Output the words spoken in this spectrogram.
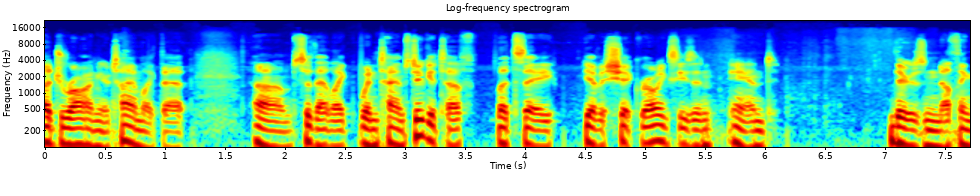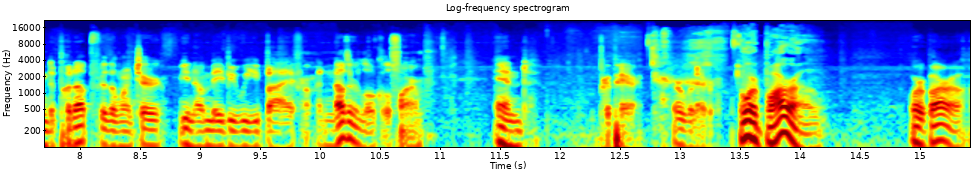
a draw on your time like that. Um, so that like when times do get tough, let's say you have a shit growing season and there's nothing to put up for the winter, you know, maybe we buy from another local farm and prepare or whatever or borrow or borrow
